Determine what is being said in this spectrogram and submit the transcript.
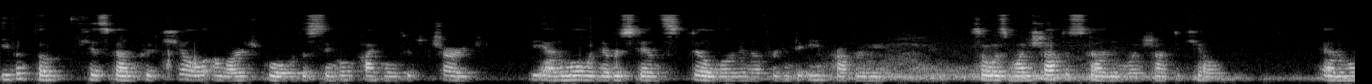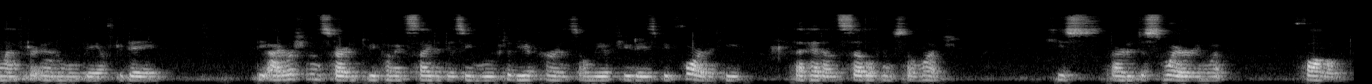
Even though his gun could kill a large bull with a single high voltage charge, the animal would never stand still long enough for him to aim properly. So it was one shot to stun and one shot to kill. Animal after animal, day after day. The Irishman started to become excited as he moved to the occurrence only a few days before that he that had unsettled him so much. He started to swear in what followed.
